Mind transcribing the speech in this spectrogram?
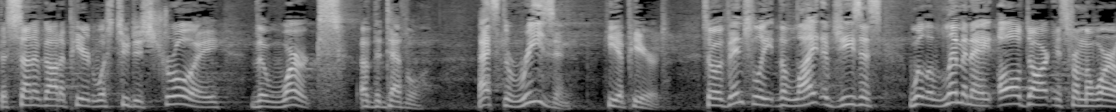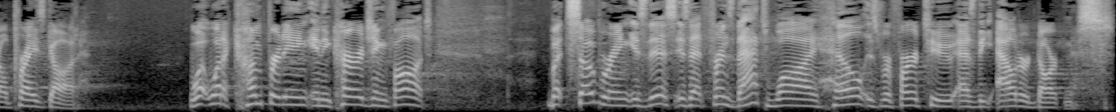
the Son of God appeared was to destroy the works of the devil. That's the reason he appeared. So eventually, the light of Jesus will eliminate all darkness from the world. Praise God. What, what a comforting and encouraging thought. But sobering is this is that, friends, that's why hell is referred to as the outer darkness.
